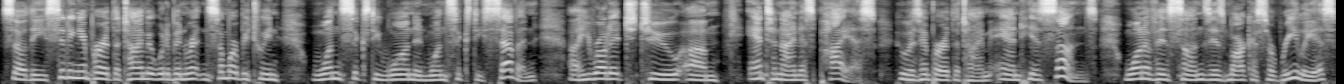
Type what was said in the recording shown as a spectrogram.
So the sitting emperor at the time, it would have been written somewhere between 161 and 167. Uh, he wrote it to um, Antoninus Pius, who was emperor at the time, and his sons. One of his sons is Marcus Aurelius,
